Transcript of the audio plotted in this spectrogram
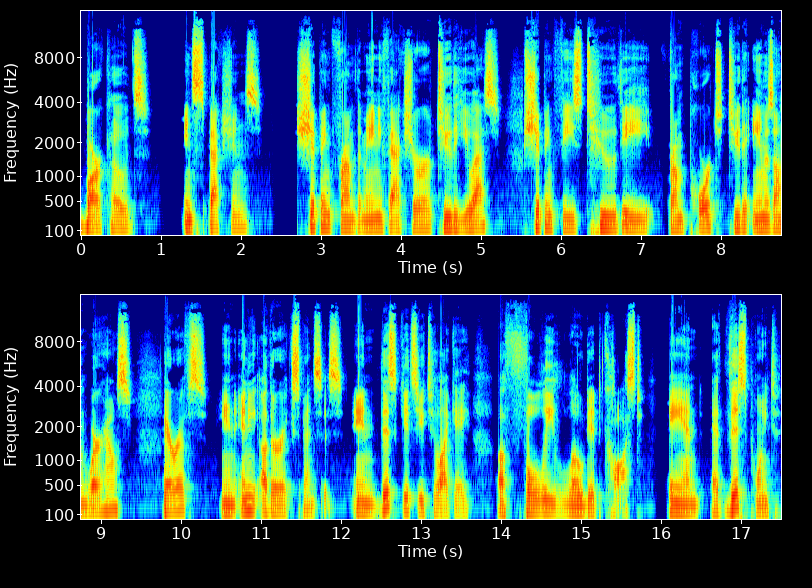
barcodes, inspections, shipping from the manufacturer to the US, shipping fees to the from port to the Amazon warehouse, tariffs, and any other expenses. And this gets you to like a, a fully loaded cost. And at this point,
